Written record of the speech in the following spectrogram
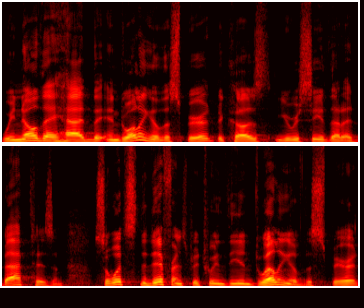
We know they had the indwelling of the Spirit because you received that at baptism. So what's the difference between the indwelling of the Spirit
